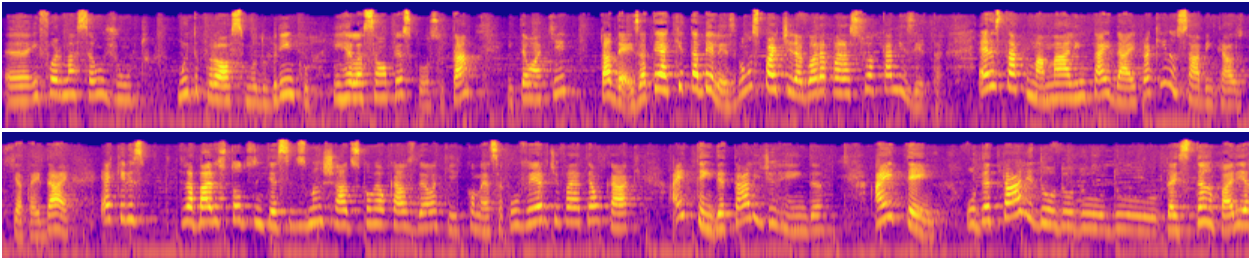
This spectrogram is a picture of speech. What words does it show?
eh, informação junto, muito próximo do brinco em relação ao pescoço, tá? Então aqui tá 10. Até aqui tá beleza. Vamos partir agora para a sua camiseta. Ela está com uma malha em tie-dye. Para quem não sabe em caso que é tie-dye, é aqueles trabalhos todos em tecidos manchados, como é o caso dela aqui. Começa com verde e vai até o caque. Aí tem detalhe de renda, aí tem o detalhe do, do, do, do da estamparia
